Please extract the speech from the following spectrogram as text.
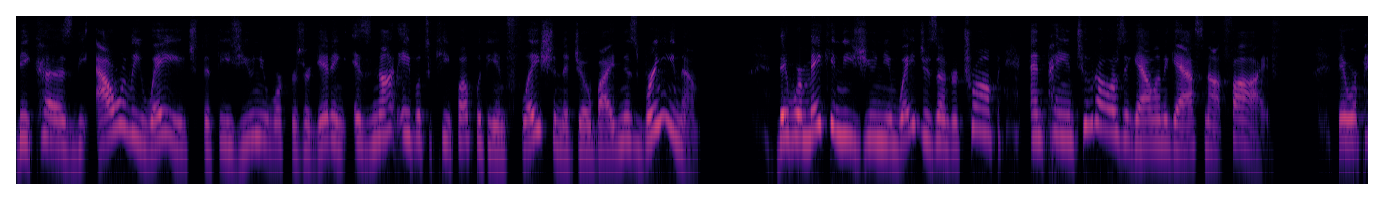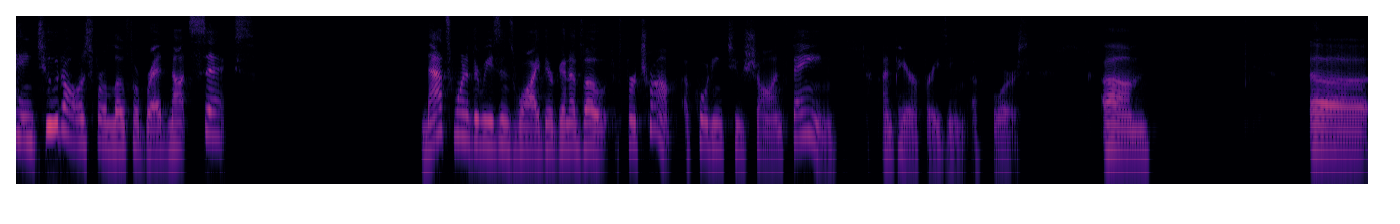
because the hourly wage that these union workers are getting is not able to keep up with the inflation that Joe Biden is bringing them. They were making these union wages under Trump and paying $2 a gallon of gas, not five. They were paying $2 for a loaf of bread, not six. And that's one of the reasons why they're going to vote for Trump, according to Shawn Fain. I'm paraphrasing, of course. Um, uh,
